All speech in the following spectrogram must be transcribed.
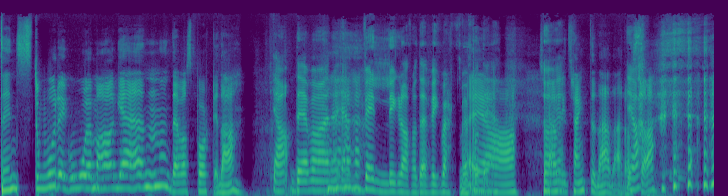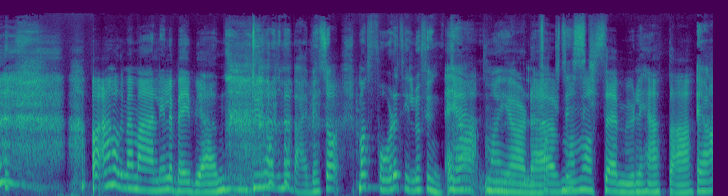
den store, gode magen. Det var sporty, da. Ja, det var, jeg er veldig glad for at jeg fikk vært med på det. Ja, Så ja, vi trengte deg der også. Ja. Og jeg hadde med meg lille babyen. Du hadde med babyen, så man får det til å funke. Ja, man gjør det. Faktisk. Man må se muligheter. Ja.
